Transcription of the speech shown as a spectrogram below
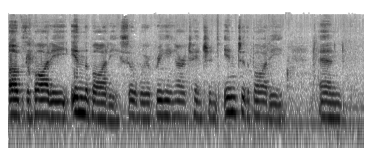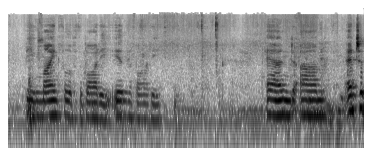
of the body in the body. So we're bringing our attention into the body and being mindful of the body in the body. And, um, and to,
